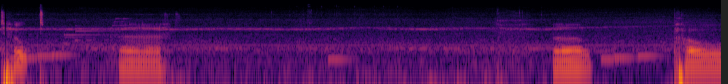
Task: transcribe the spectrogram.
tote, uh, um, poet,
